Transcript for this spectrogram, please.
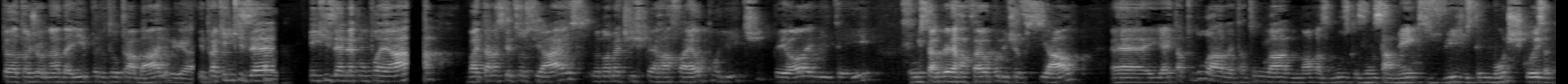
pela tua jornada aí, pelo teu trabalho. Obrigado. E para quem quiser, quem quiser me acompanhar, vai estar nas redes sociais. Meu nome artístico é Rafael Politi, P-O-L-I-T-I. O Instagram é Rafael Politi Oficial. É, e aí tá tudo lá, vai estar tá tudo lá, novas músicas, lançamentos, vídeos, tem um monte de coisa,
